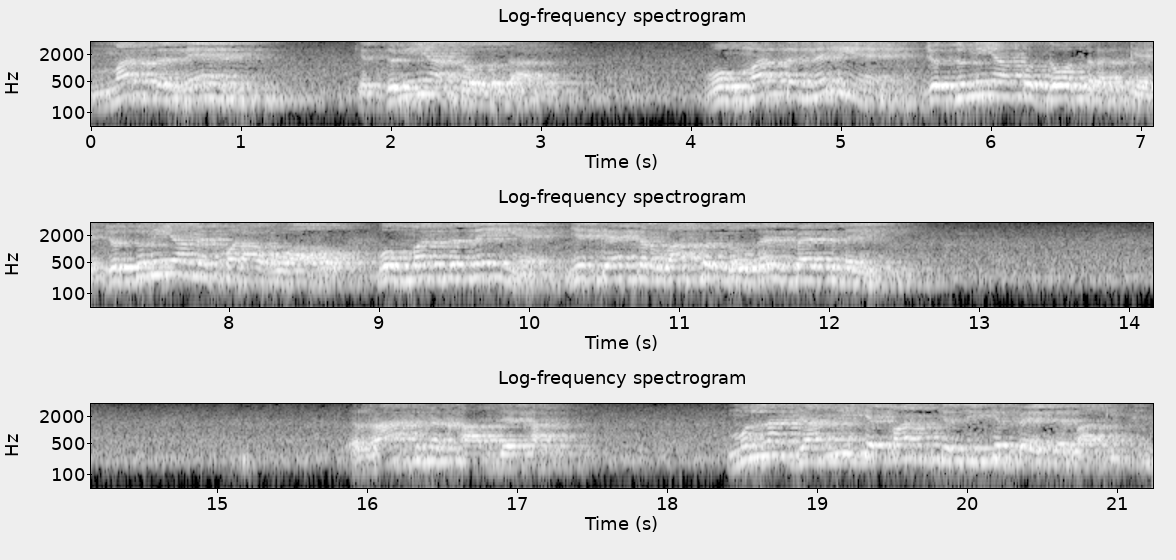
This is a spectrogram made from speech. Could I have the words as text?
مرد نیز کہ دنیا دوست آ وہ مرد نہیں ہے جو دنیا کو دوست رکھے، جو دنیا میں پڑا ہوا ہو۔ وہ مرد نہیں ہے۔ یہ کہہ کر واپس ہو گئے، بیٹھ نہیں۔ تھی رات میں خواب دیکھا۔ ملا جانی کے پاس کسی کے پیسے باقی تھے۔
